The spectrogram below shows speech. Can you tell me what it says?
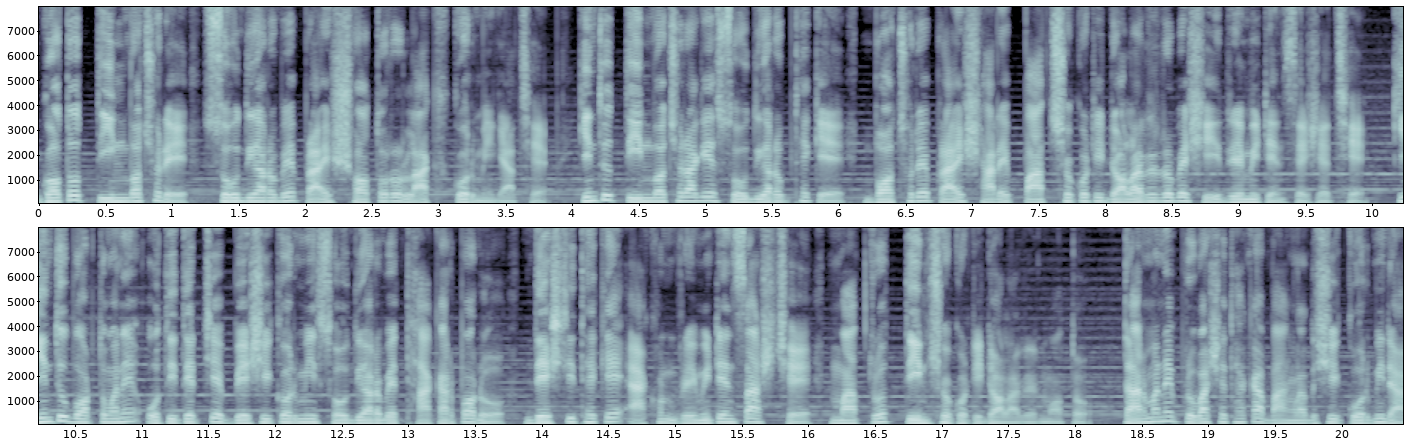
গত তিন বছরে সৌদি আরবে প্রায় সতেরো লাখ কর্মী গেছে। কিন্তু তিন বছর আগে সৌদি আরব থেকে বছরে প্রায় সাড়ে পাঁচশো কোটি ডলারেরও বেশি রেমিটেন্স এসেছে। কিন্তু বর্তমানে অতীতের চেয়ে বেশি কর্মী সৌদি আরবে থাকার পরও দেশটি থেকে এখন রেমিটেন্স আসছে মাত্র তিনশো কোটি ডলারের মতো। তার মানে প্রবাসে থাকা বাংলাদেশি কর্মীরা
